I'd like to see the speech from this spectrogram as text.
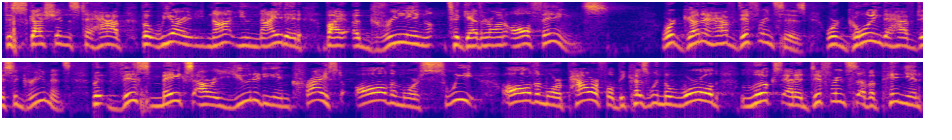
discussions to have, but we are not united by agreeing together on all things. We're going to have differences. We're going to have disagreements. But this makes our unity in Christ all the more sweet, all the more powerful, because when the world looks at a difference of opinion,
